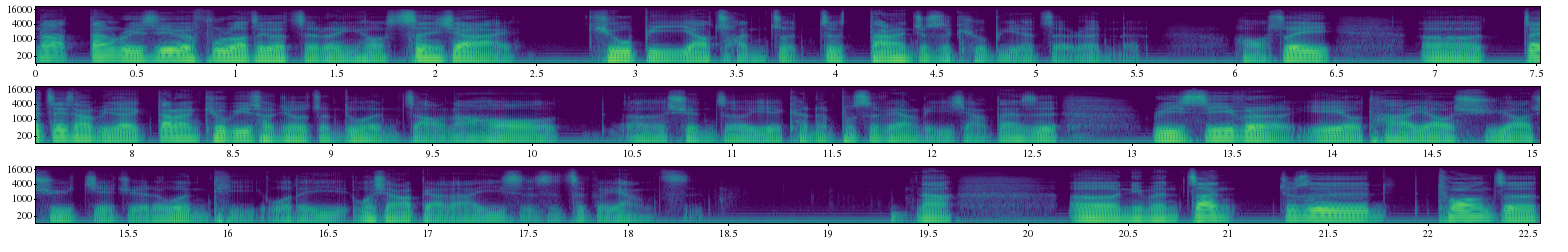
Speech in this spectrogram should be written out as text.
那当 receiver 负到这个责任以后，剩下来 QB 要传准，这当然就是 QB 的责任了。好，所以呃，在这场比赛，当然 QB 传球的准度很糟，然后呃选择也可能不是非常理想，但是 receiver 也有他要需要去解决的问题。我的意，我想要表达的意思是这个样子。那呃，你们站就是拓荒者。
